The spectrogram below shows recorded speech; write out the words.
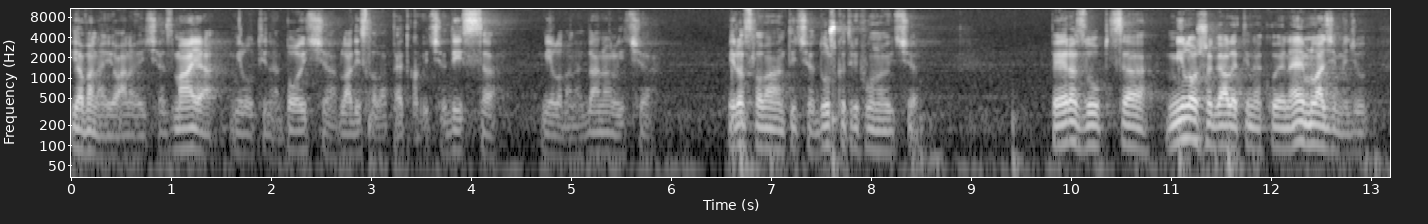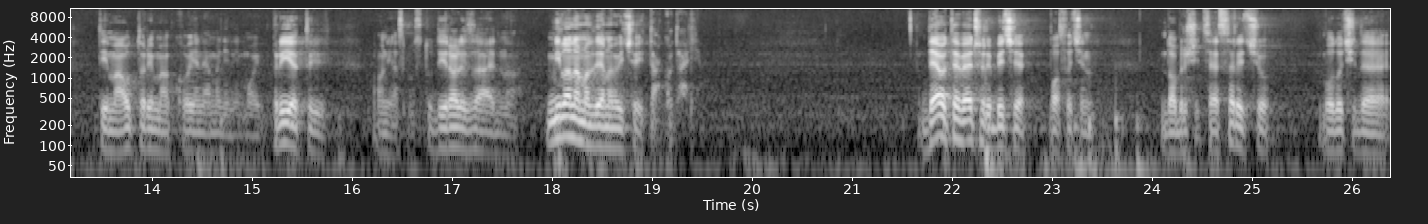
Jovana Jovanovića Zmaja, Milutina Bojića, Vladislava Petkovića Disa, Milovana Danolića, Miroslava Antića, Duška Trifunovića, Pera Zupca, Miloša Galetina, koji je najmlađi među tim autorima, koji je Nemanjeni moj prijatelj, on ja smo studirali zajedno, Milana Mladenovića i tako dalje. Deo te večeri biće posvećen Dobriši Cesariću, budući da je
